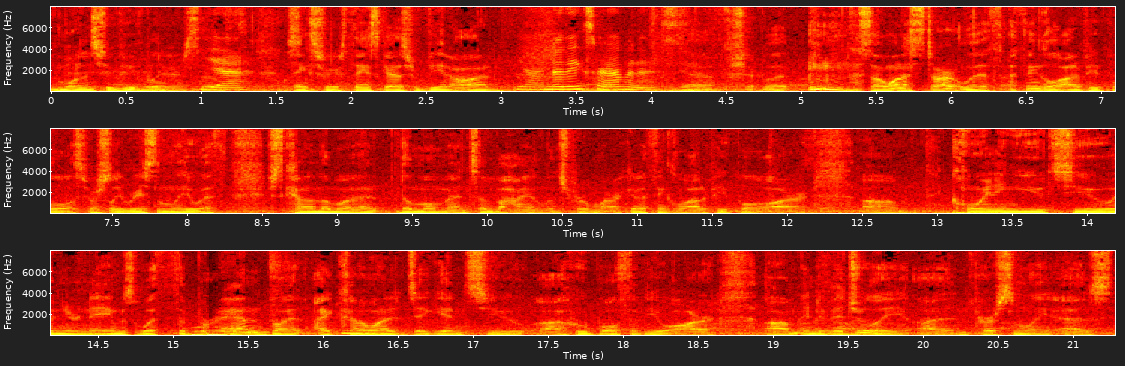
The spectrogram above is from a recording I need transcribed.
more than two people here. So yeah. Thanks for thanks guys for being on. Yeah. No, thanks for having us. Yeah, for sure. But so I want to start with I think a lot of people, especially recently with just kind of the mo- the momentum behind Lynchburg Market. I think a lot of people are um, coining you two and your names with the brand, but I kind of want to dig into uh, who both of you are um, individually uh, and personally as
